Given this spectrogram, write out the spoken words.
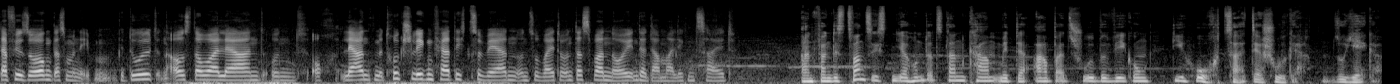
dafür sorgen, dass man eben Geduld und Ausdauer lernt und auch lernt, mit Rückschlägen fertig zu werden und so weiter. Und das war neu in der damaligen Zeit. Anfang des 20. Jahrhunderts dann kam mit der Arbeitsschulbewegung die Hochzeit der Schulgärten, so Jäger.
